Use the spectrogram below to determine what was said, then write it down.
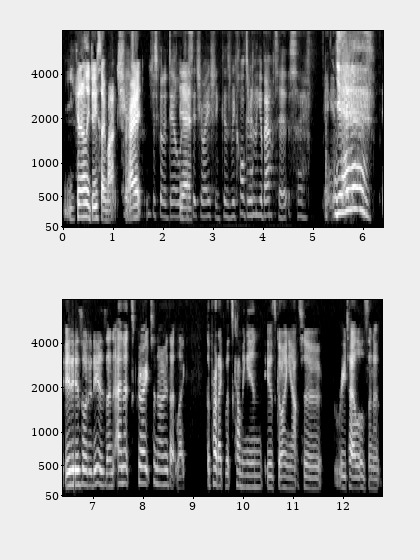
you can only do so much, yeah, right? You just got to deal with yeah. the situation because we can't do anything about it. So yeah, it is what it is, and and it's great to know that like the product that's coming in is going out to retailers and it,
